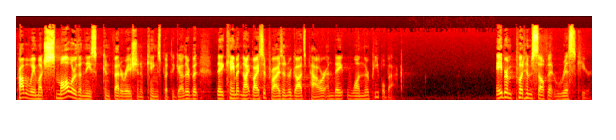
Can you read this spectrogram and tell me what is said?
probably much smaller than these confederation of kings put together, but they came at night by surprise under God's power, and they won their people back. Abram put himself at risk here.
